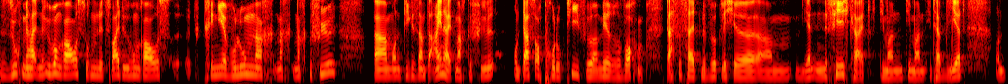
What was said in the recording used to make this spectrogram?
suche mir halt eine Übung raus, suche mir eine zweite Übung raus, trainiere Volumen nach, nach, nach Gefühl ähm, und die gesamte Einheit nach Gefühl und das auch produktiv über mehrere Wochen. Das ist halt eine wirkliche ähm, ja, eine Fähigkeit, die man, die man etabliert. Und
